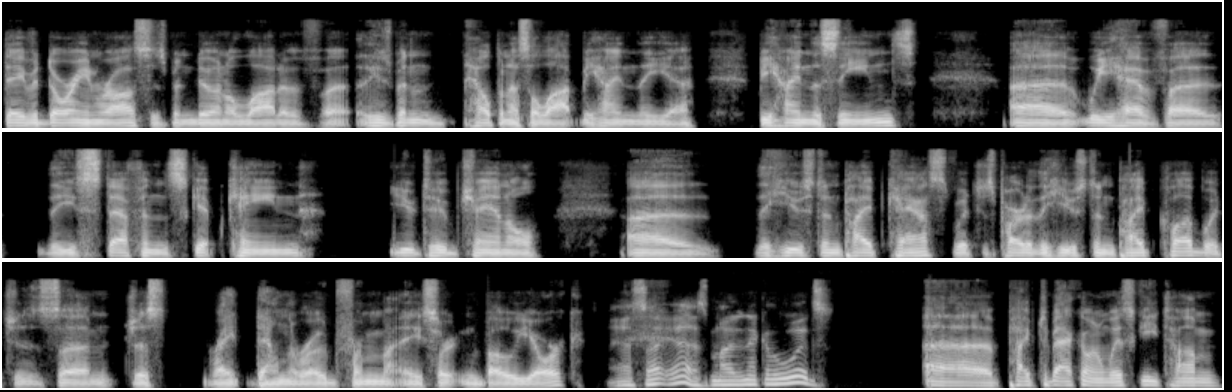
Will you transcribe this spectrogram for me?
David Dorian Ross has been doing a lot of. Uh, he's been helping us a lot behind the uh, behind the scenes. Uh, we have uh, the Stefan Skip Kane YouTube channel, uh, the Houston Pipecast, which is part of the Houston Pipe Club, which is um, just right down the road from a certain Bo York. That's uh, yeah, it's my neck of the woods. uh pipe tobacco and whiskey tom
